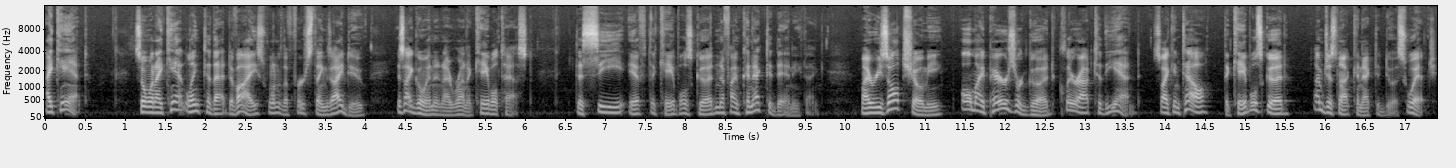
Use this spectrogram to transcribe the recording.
I can't. So when I can't link to that device, one of the first things I do is I go in and I run a cable test to see if the cable's good and if I'm connected to anything. My results show me all my pairs are good clear out to the end. So I can tell the cable's good, I'm just not connected to a switch.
